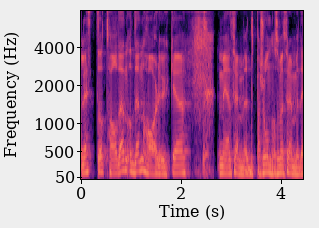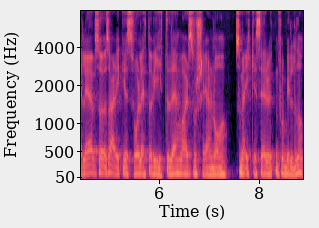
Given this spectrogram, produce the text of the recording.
lett å ta den, og den har du ikke med en fremmed person. Altså Med en fremmed elev så, så, er det ikke så lett å vite det. Hva er det som skjer nå som jeg ikke ser utenfor bildet? da?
